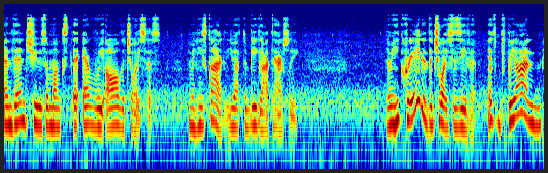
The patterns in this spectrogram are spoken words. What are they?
and then choose amongst every all the choices. I mean, He's God. You have to be God to actually. I mean, He created the choices. Even it's beyond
